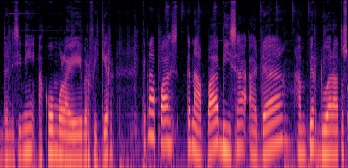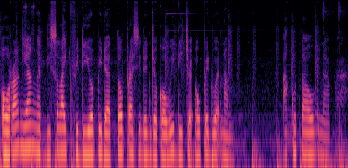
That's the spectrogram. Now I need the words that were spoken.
dan di sini aku mulai berpikir Kenapa kenapa bisa ada hampir 200 orang yang nge-dislike video pidato Presiden Jokowi di COP26? Aku tahu kenapa.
